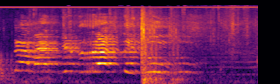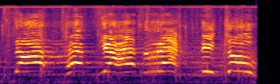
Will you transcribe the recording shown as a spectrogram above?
Daar heb je het recht niet toe! Daar heb je het recht niet toe!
